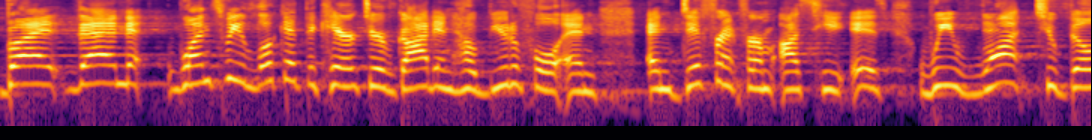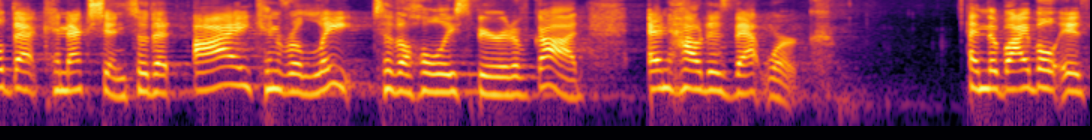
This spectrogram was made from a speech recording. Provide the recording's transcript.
but then once we look at the character of God and how beautiful and, and different from us he is, we want to build that connection so that I can relate to the Holy Spirit of God. And how does that work? And the Bible is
